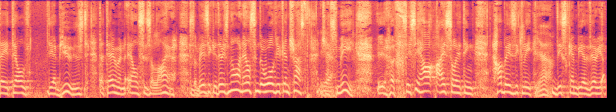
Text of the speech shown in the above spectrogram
they tell the abused that everyone else is a liar. So basically, there is no one else in the world you can trust, just Yeah. me. You know, so you see how isolating, how basically Yeah. this can be a very uh,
